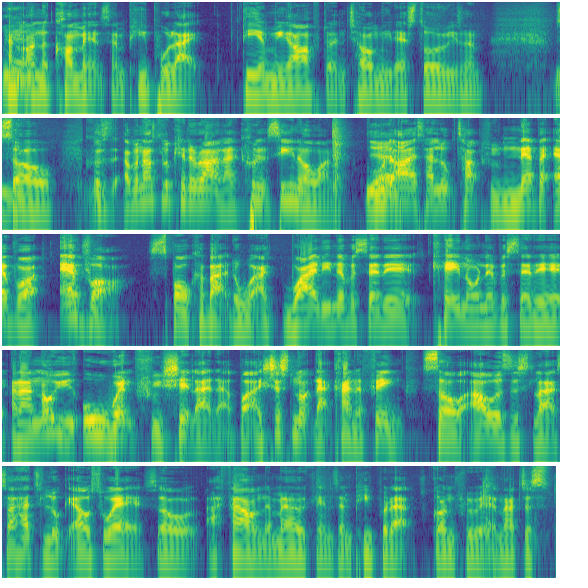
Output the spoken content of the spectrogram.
And Mm. On the comments, and people like DM me after and tell me their stories. And so, because when I was looking around, I couldn't see no one. All the artists I looked up to never, ever, ever spoke about the way. Wiley never said it. Kano never said it. And I know you all went through shit like that, but it's just not that kind of thing. So I was just like, so I had to look elsewhere. So I found Americans and people that gone through it, and I just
